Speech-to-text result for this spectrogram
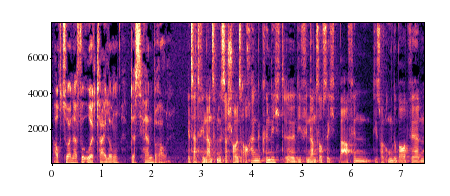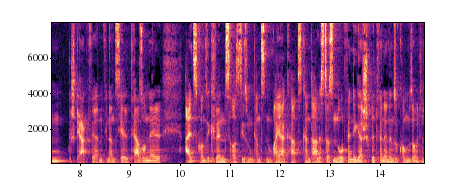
auch zu einer Verurteilung des Herrn Braun. Jetzt hat Finanzminister Scholz auch angekündigt, äh, die Finanzaufsicht BaFin, die soll umgebaut werden, gestärkt werden, finanziell, personell als Konsequenz aus diesem ganzen Wirecard-Skandal. Ist das ein notwendiger Schritt, wenn er denn so kommen sollte?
